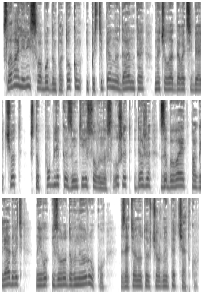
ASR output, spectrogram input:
Слова лились свободным потоком, и постепенно Данте начал отдавать себе отчет, что публика заинтересованно слушает и даже забывает поглядывать на его изуродованную руку, затянутую в черную перчатку.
